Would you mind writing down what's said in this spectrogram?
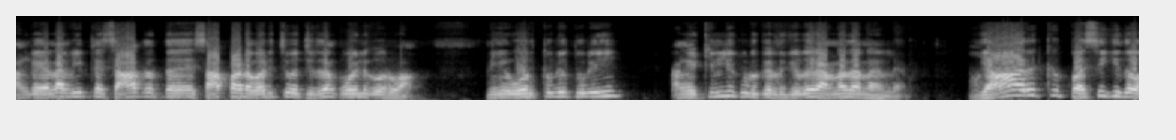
அங்கே எல்லாம் வீட்டில் சாதத்தை சாப்பாடை வடித்து வச்சுட்டு தான் கோயிலுக்கு வருவான். நீங்கள் ஒரு துளி துளி அங்கே கிள்ளி கொடுக்கறதுக்கு பேர் அன்னதானம் இல்லை. யாருக்கு பசிக்குதோ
